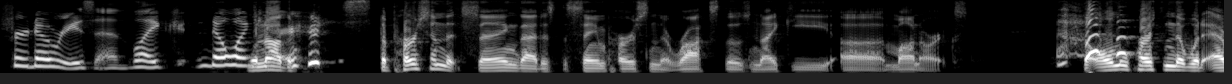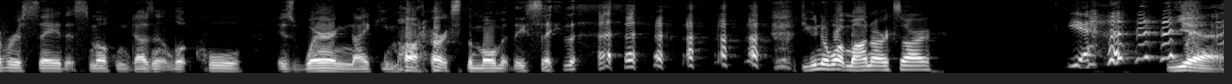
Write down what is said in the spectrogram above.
for no reason. Like no one Well, no, the- cares. The person that's saying that is the same person that rocks those Nike uh, Monarchs. The only person that would ever say that smoking doesn't look cool is wearing Nike Monarchs the moment they say that. Do you know what Monarchs are? yeah. Yeah,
